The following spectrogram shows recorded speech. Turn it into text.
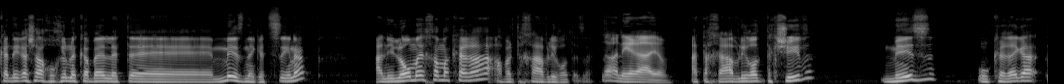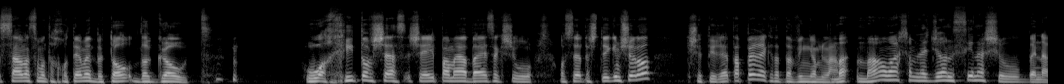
כנראה שאנחנו הולכים לקבל את uh, מיז נגד סינה. אני לא אומר לך מה קרה, אבל אתה חייב לראות את זה. לא, אני אראה היום. אתה חייב לראות, תקשיב, מיז הוא כרגע שם לעצמו את החותמת בתור The Goat. הוא הכי טוב ש... שאי פעם היה בעסק שהוא עושה את השטיגים שלו. כשתראה את הפרק אתה תבין גם למה. מה- מה הוא אמר שם לג'ון סינה שהוא בן אה,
